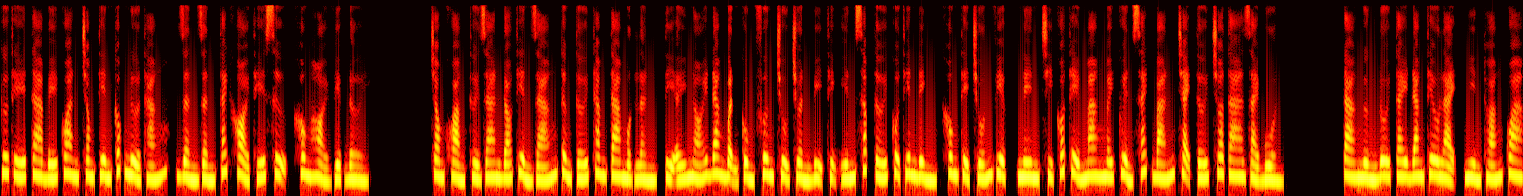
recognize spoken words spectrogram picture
Cứ thế ta bế quan trong tiên cốc nửa tháng, dần dần tách khỏi thế sự, không hỏi việc đời. Trong khoảng thời gian đó thiền giáng từng tới thăm ta một lần, tỷ ấy nói đang bận cùng phương chủ chuẩn bị thịnh yến sắp tới của thiên đình, không thể trốn việc nên chỉ có thể mang mấy quyển sách bán chạy tới cho ta giải buồn. Ta ngừng đôi tay đang thêu lại, nhìn thoáng qua,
